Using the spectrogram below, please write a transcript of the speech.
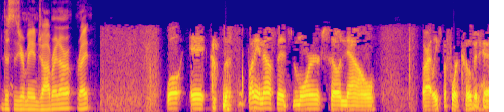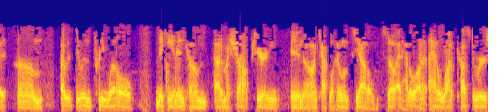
this is your main job right now, right? Well, it the, funny enough, it's more so now, or at least before COVID hit. Um, I was doing pretty well, making an income out of my shop here in in uh, on Capitol Hill in Seattle. So I had a lot. I had a lot of customers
